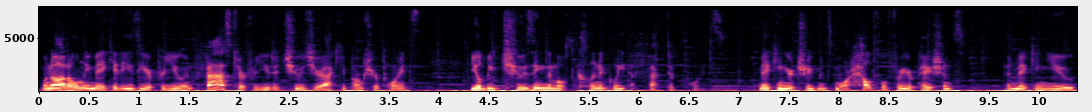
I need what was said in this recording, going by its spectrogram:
will not only make it easier for you and faster for you to choose your acupuncture points, You'll be choosing the most clinically effective points, making your treatments more helpful for your patients and making you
